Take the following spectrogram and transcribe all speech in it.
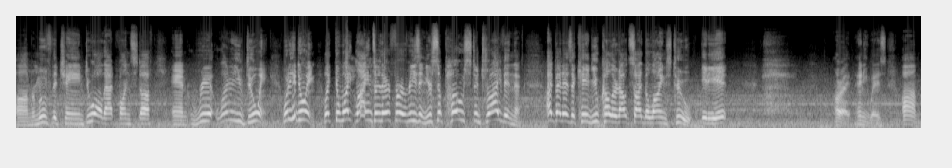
um, remove the chain, do all that fun stuff. And re- what are you doing? What are you doing? Like the white lines are there for a reason. You're supposed to drive in them. I bet as a kid you colored outside the lines too, idiot. All right. Anyways, um,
